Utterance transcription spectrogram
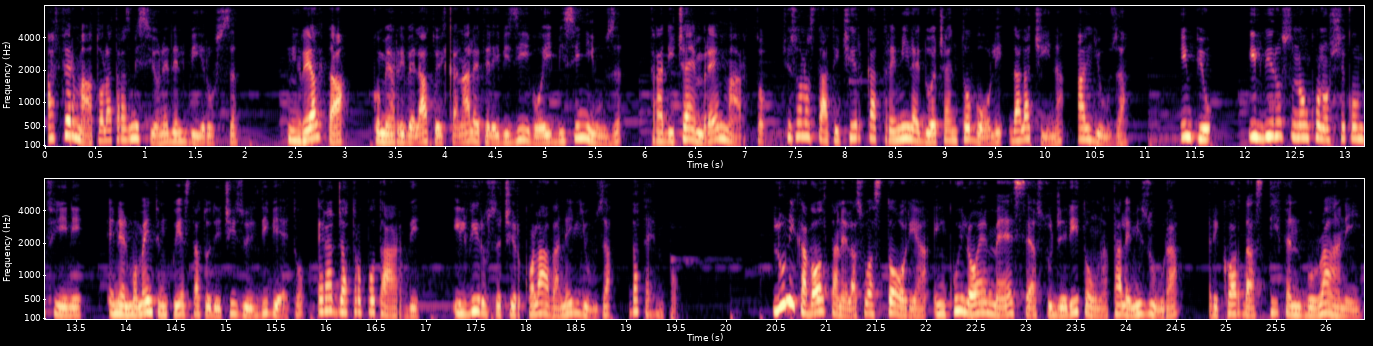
ha fermato la trasmissione del virus. In realtà, come ha rivelato il canale televisivo ABC News, tra dicembre e marzo ci sono stati circa 3.200 voli dalla Cina agli USA. In più, il virus non conosce confini e nel momento in cui è stato deciso il divieto era già troppo tardi. Il virus circolava negli USA da tempo. L'unica volta nella sua storia in cui l'OMS ha suggerito una tale misura, ricorda Stephen Burani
